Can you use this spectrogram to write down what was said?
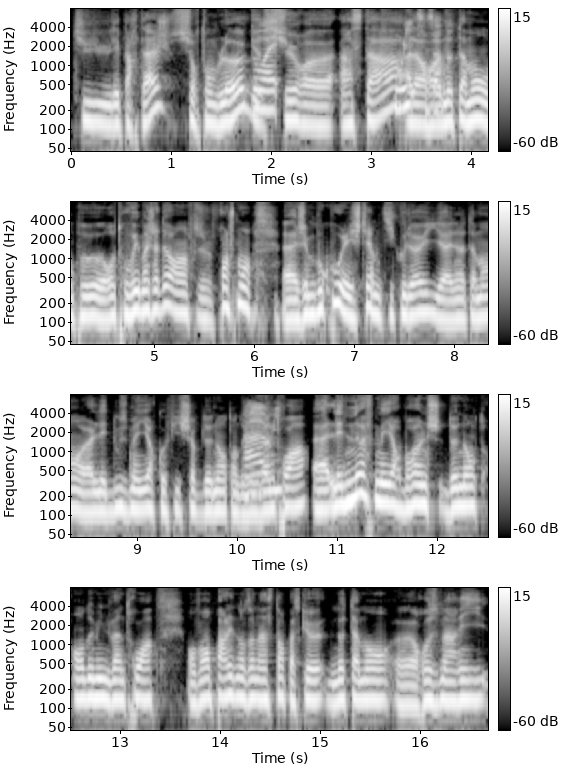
tu les partages sur ton blog, Ouais. sur Insta. Oui, Alors notamment, on peut retrouver. Moi, j'adore. hein, franchement, j'aime beaucoup aller jeter un petit coup d'œil. Notamment les 12 meilleurs coffee shops de Nantes en Ah 2023, euh, les 9 meilleurs brunchs de Nantes en 2023. On va en parler dans un instant parce que notamment Rosemary,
